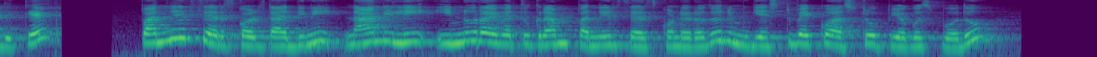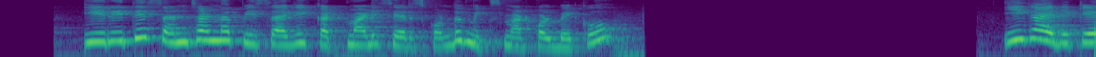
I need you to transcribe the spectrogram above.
ಇದಕ್ಕೆ ಪನ್ನೀರ್ ಸೇರಿಸ್ಕೊಳ್ತಾ ಇದ್ದೀನಿ. ನಾನಿಲ್ಲಿ ಇನ್ನೂರೈವತ್ತು ಗ್ರಾಮ್ ಪನ್ನೀರ್ ಸೇರಿಸ್ಕೊಂಡಿರೋದು. ನಿಮ್ಗೆ ಎಷ್ಟು ಬೇಕೋ ಅಷ್ಟು ಉಪಯೋಗಿಸ್ಬೋದು. ಈ ರೀತಿ ಸಣ್ಣ ಸಣ್ಣ ಪೀಸಾಗಿ ಕಟ್ ಮಾಡಿ ಸೇರಿಸ್ಕೊಂಡು ಮಿಕ್ಸ್ ಮಾಡ್ಕೊಳ್ಬೇಕು. ಈಗ ಇದಕ್ಕೆ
